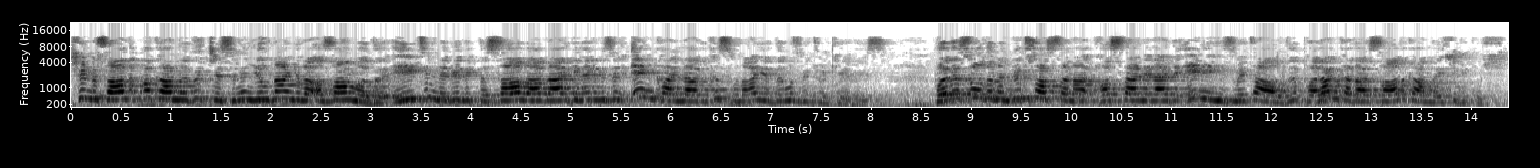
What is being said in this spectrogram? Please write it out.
Şimdi Sağlık Bakanlığı bütçesinin yıldan yıla azalmadığı, eğitimle birlikte sağlığa vergilerimizin en bir kısmını ayırdığımız bir Türkiye'deyiz. Parası olanın lüks hastanelerde en iyi hizmeti aldığı paran kadar sağlık anlayışı bitmiş.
